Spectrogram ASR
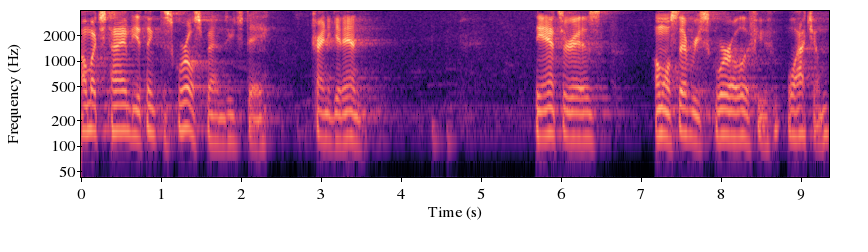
How much time do you think the squirrel spends each day trying to get in? The answer is almost every squirrel, if you watch them,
